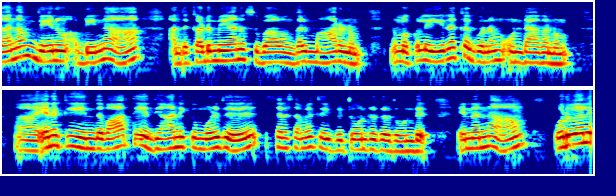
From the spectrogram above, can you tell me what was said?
கனம் வேணும் அப்படின்னா அந்த கடுமையான சுபாவங்கள் மாறணும். நமக்குள்ளே இரக்க குணம் உண்டாகணும். எனக்கு இந்த வார்த்தையை தியானிக்கும் பொழுது சில சமயத்தில் இப்படி தோன்றுகிறது உண்டு. என்னென்னா ஒருவேளை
